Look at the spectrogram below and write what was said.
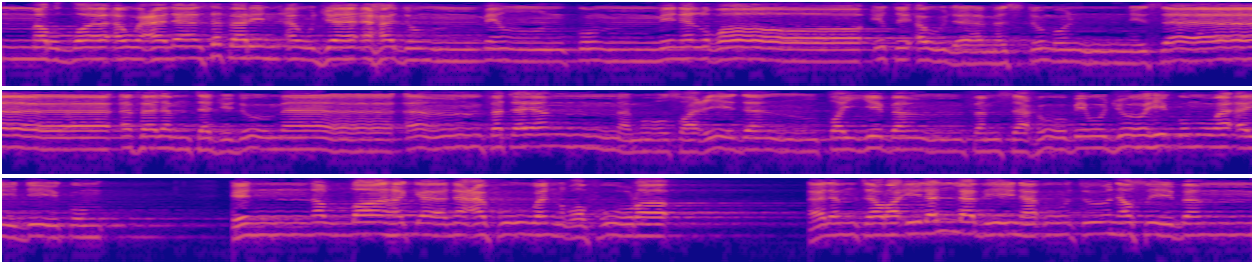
مرضى أو على سفر أو جاء أحد منكم من الغائط أو لامستم النساء فلم تجدوا ماء فتيمموا صعيدا طيبا فامسحوا بوجوهكم وأيديكم ان الله كان عفوا غفورا. الم تر إلى الذين اوتوا نصيبا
